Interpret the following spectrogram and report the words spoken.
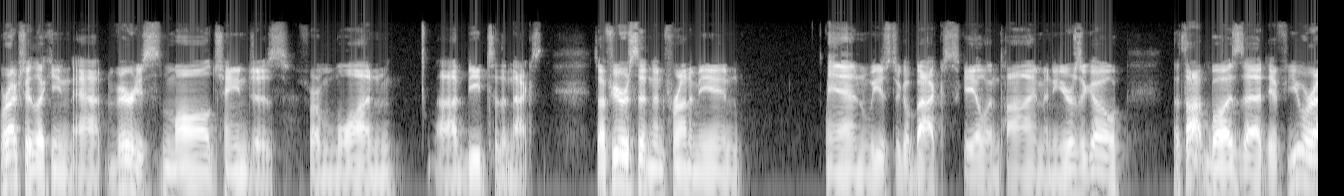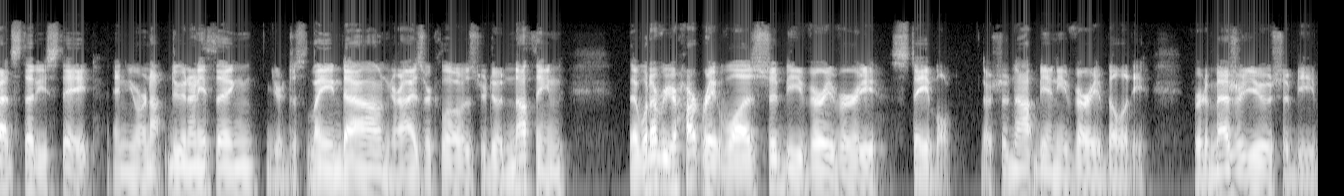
We're actually looking at very small changes from one uh, beat to the next. So if you were sitting in front of me and and we used to go back scale in time and years ago, the thought was that if you were at steady state and you were not doing anything, you're just laying down, your eyes are closed, you're doing nothing, that whatever your heart rate was should be very, very stable. There should not be any variability. For to measure you should be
